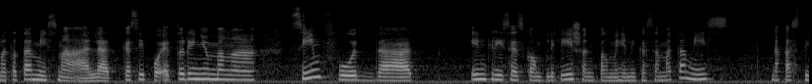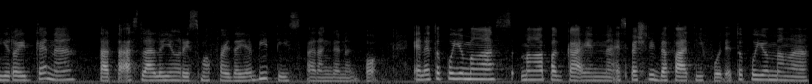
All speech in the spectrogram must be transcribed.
matatamis, maalat kasi po ito rin yung mga same food that increases complication pag mahilig ka sa matamis, naka-steroid ka na, tataas lalo yung risk mo for diabetes, parang ganun po. And ito po yung mga mga pagkain na especially the fatty food, ito po yung mga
